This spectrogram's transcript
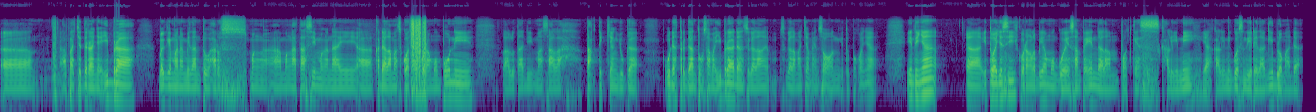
uh, apa cederanya Ibra, bagaimana Milan tuh harus meng, uh, mengatasi mengenai uh, kedalaman skuad yang kurang mumpuni. Lalu tadi masalah taktik yang juga udah tergantung sama Ibra dan segala segala macam and so on gitu. Pokoknya intinya uh, itu aja sih kurang lebih yang mau gue sampein dalam podcast kali ini. Ya kali ini gue sendiri lagi belum ada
